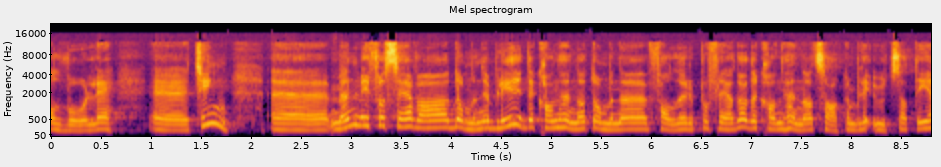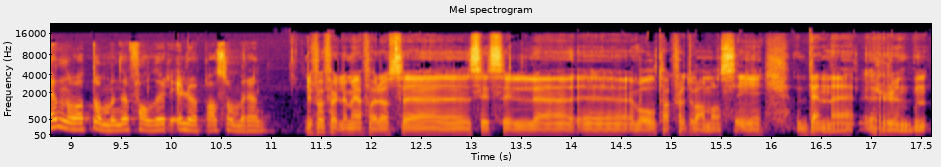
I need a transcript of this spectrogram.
alvorlig ting. Men vi får se hva dommene blir. Det kan hende at dommene faller på fredag. Det kan hende at saken blir utsatt igjen, og at dommene faller i løpet av sommeren. Du får følge med for oss, eh, Sissel eh, Wold. Takk for at du var med oss i denne runden.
